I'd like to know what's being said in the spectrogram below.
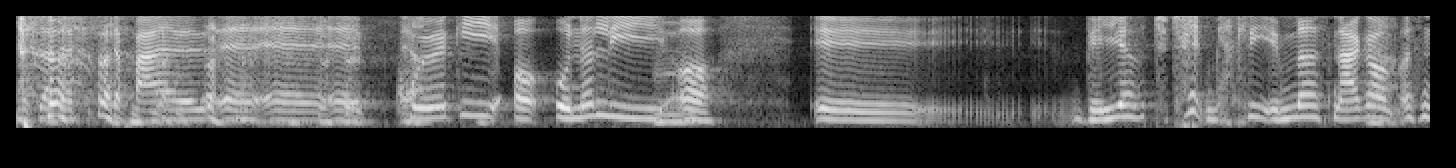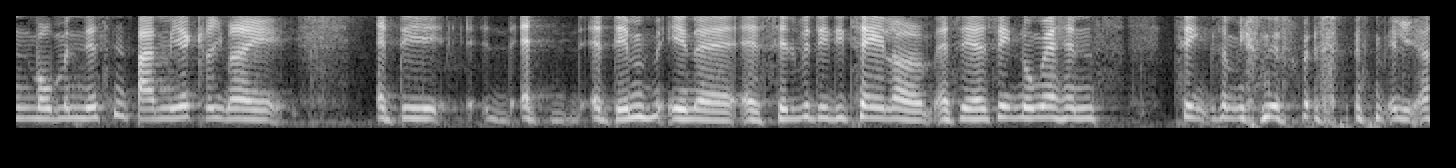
Altså, der, der bare er, er, er, er quirky og underlige, mm. og øh, vælger totalt mærkelige emner at snakke ja. om, og sådan, hvor man næsten bare mere griner af, at det at, at dem, end af, af selve det, de taler om. Altså, jeg har set nogle af hans ting, som jo netop er sådan, han vælger.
